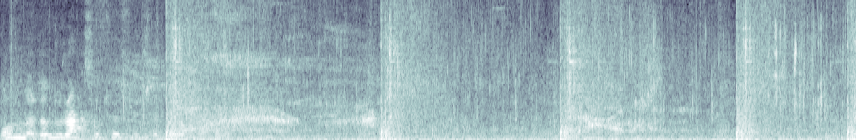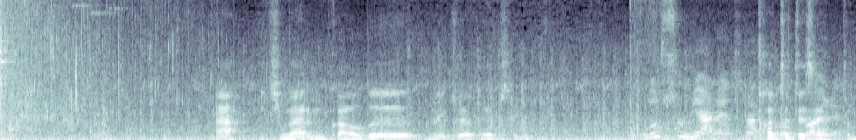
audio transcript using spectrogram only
Onları da duraksatıyorsun işte. böyle sonra. Heh iki mermim kaldı. Ne güzel hepsini Bulursun yani etrafta patates ettim.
